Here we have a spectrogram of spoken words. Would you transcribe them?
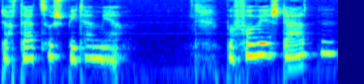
Doch dazu später mehr. Bevor wir starten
